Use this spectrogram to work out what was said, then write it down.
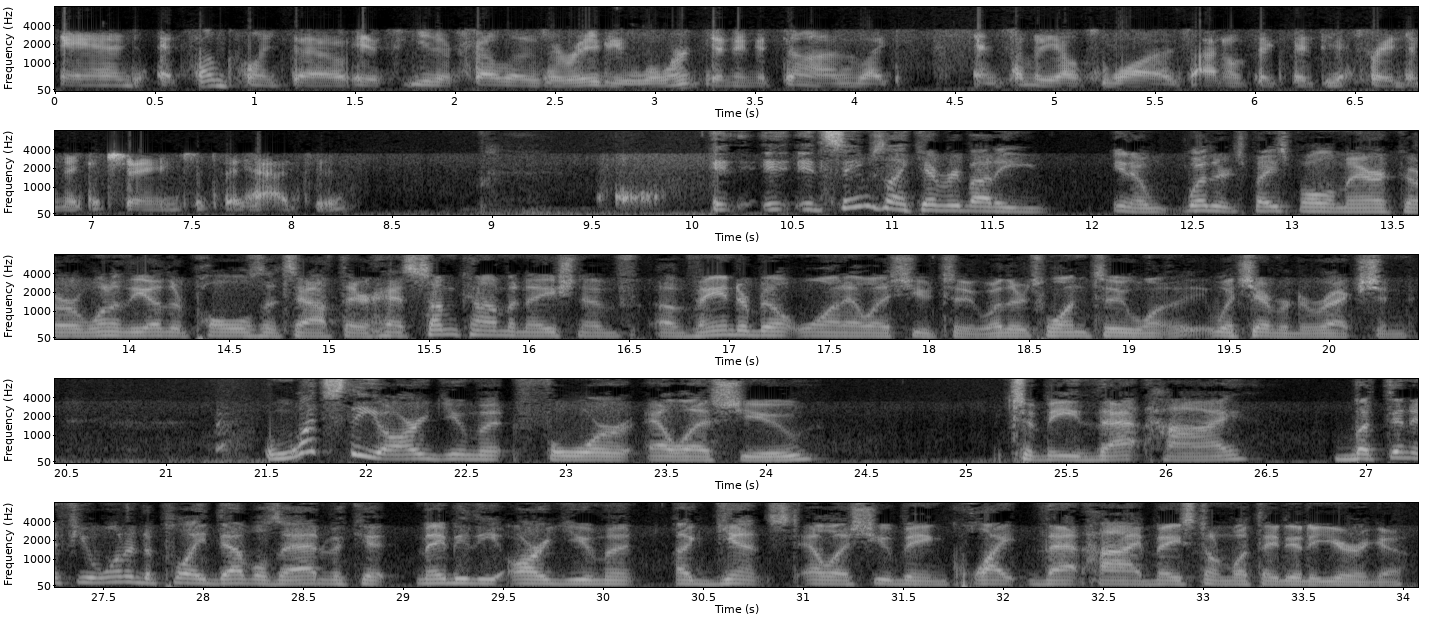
And at some point, though, if either Fellows or Raby weren't getting it done, like, and somebody else was, I don't think they'd be afraid to make a change if they had to. It, it, it seems like everybody, you know, whether it's Baseball America or one of the other polls that's out there, has some combination of, of Vanderbilt one, LSU two, whether it's one, two, one, whichever direction. What's the argument for LSU to be that high? But then, if you wanted to play devil's advocate, maybe the argument against LSU being quite that high based on what they did a year ago.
